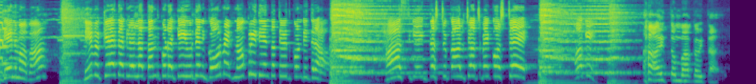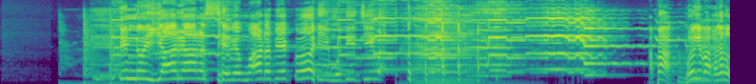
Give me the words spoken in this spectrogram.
ಇದೇನು ಮಾವ? ನೀವು ಕೇಳಿದಾಗ್ಲೆಲ್ಲ ತಂದು ಕೊಡಕ್ಕೆ ಇವ್ರದೇನು ಗೌರ್ಮೆಂಟ್ ನೌಕರಿ ಇದೆ ಅಂತ ತಿಳಿದುಕೊಂಡಿದ್ರ ಹಾಸಿಗೆ ಇದ್ದಷ್ಟು ಕಾಲು ಚಾಚಬೇಕು ಅಷ್ಟೇ. ಹೋಗಿ. ಆಯ್ತಮ್ಮ ಕವಿತಾ. ಇನ್ನು ಯಾರ್ಯಾರ ಸೇವೆ ಮಾಡಬೇಕೋ ಈ ಮುದಿ ಜೀವ? ಅಪ್ಪ ಹೋಗಿ ಬಾ ಮೊದಲು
